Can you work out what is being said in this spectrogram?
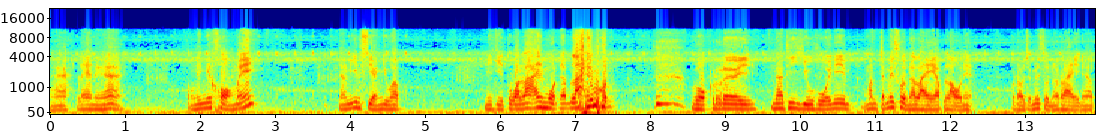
อ่าแร่เนื้อ ตรงนี้มีของไหม ยังได้ยินเสียงอยู่ครับ มีกี่ตัวไล่หมดครับไล่หมด บอกเลยหน้าที่หิวโหยนี่ มันจะไม่สนอะไรครับเราเนี่ย เราจะไม่สนอะไรนะครับ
